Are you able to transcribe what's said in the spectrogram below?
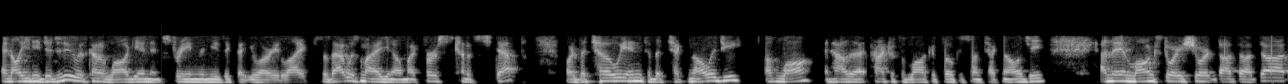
And all you needed to do is kind of log in and stream the music that you already liked. So that was my, you know, my first kind of step or the toe into the technology of law and how that practice of law could focus on technology. And then long story short, dot, dot, dot,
